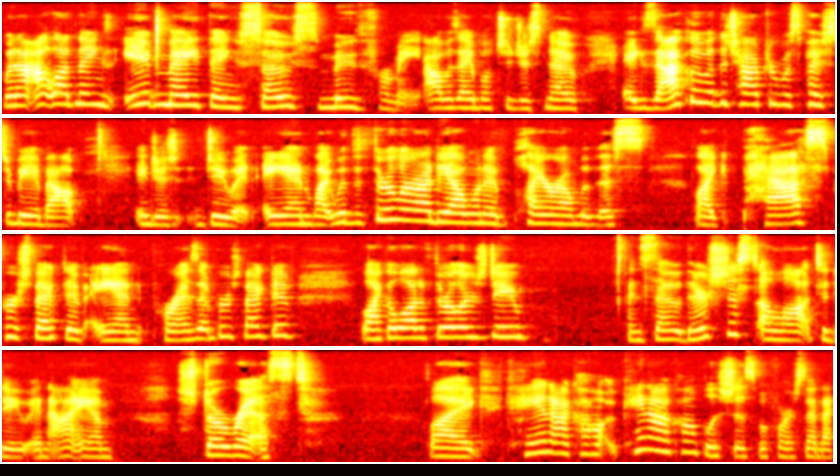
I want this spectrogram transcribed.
when I outlined things, it made things so smooth for me. I was able to just know exactly what the chapter was supposed to be about and just do it. And like with the thriller idea, I want to play around with this like past perspective and present perspective, like a lot of thrillers do. And so there's just a lot to do, and I am stressed like, can I can I accomplish this before Sunday?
